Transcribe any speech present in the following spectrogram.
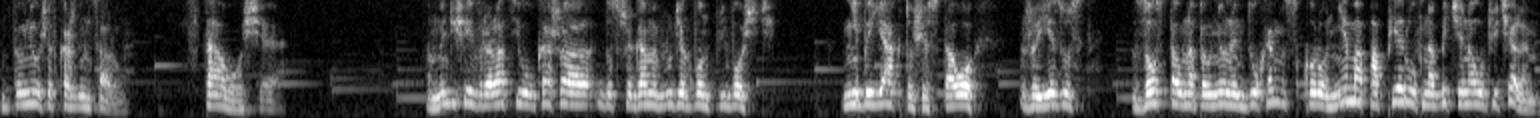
Wypełniło się w każdym calu. Stało się. A my dzisiaj w relacji Łukasza dostrzegamy w ludziach wątpliwości Niby jak to się stało, że Jezus został napełniony duchem, skoro nie ma papierów na bycie nauczycielem?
